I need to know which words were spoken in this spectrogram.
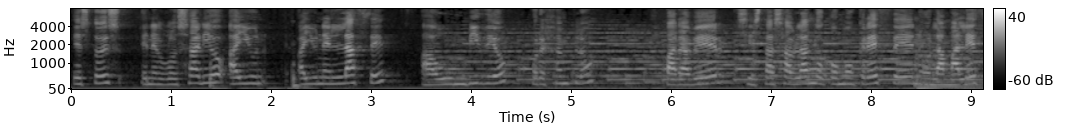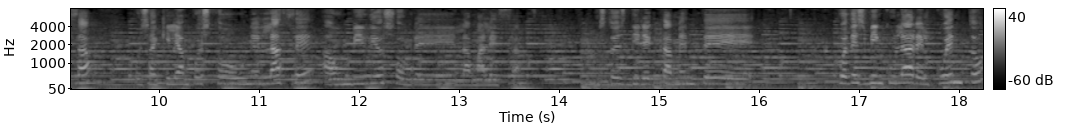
Esto es, en el glosario hay un, hay un enlace a un vídeo, por ejemplo, para ver si estás hablando cómo crecen o la maleza, pues aquí le han puesto un enlace a un vídeo sobre la maleza. Esto es directamente, puedes vincular el cuento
